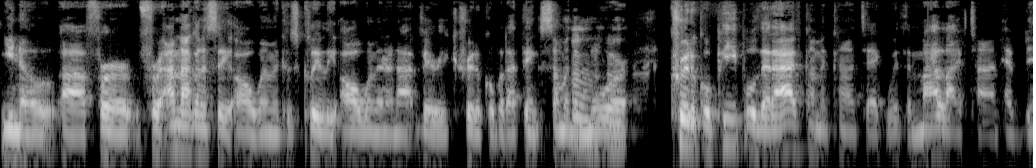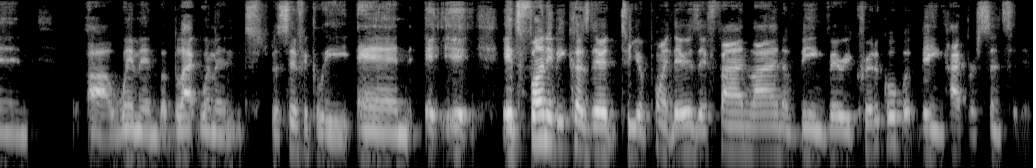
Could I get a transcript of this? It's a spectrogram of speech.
you know, uh, for for I'm not going to say all women because clearly all women are not very critical, but I think some of the Mhm. more critical people that I've come in contact with in my lifetime have been uh, women, but black women specifically. And it, it, it's funny because there, to your point, there is a fine line of being very critical, but being hypersensitive.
